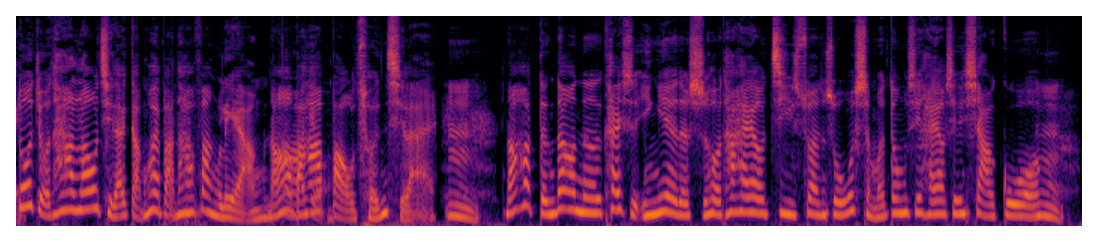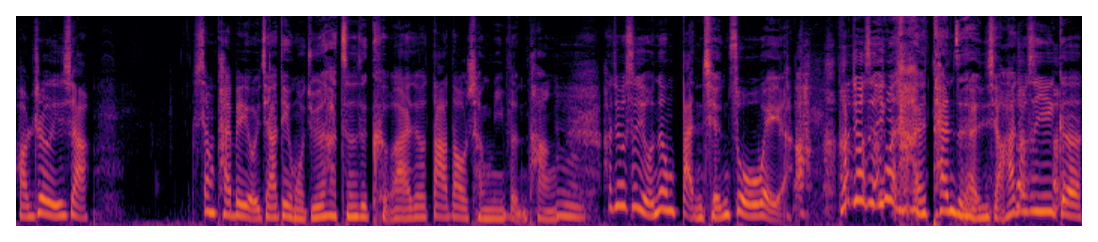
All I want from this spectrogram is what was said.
多久，它要捞起来，赶快把它放凉，然后把它保存起来，嗯。然后等到呢开始营业的时候，他还要计算说，我什么东西还要先下锅，嗯，好热一下。像台北有一家店，我觉得它真是可爱，叫大稻埕米粉汤。嗯，它就是有那种板前座位啊，它就是因为它还摊子很小，它就是一个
